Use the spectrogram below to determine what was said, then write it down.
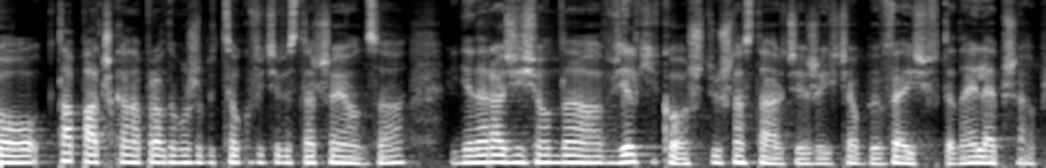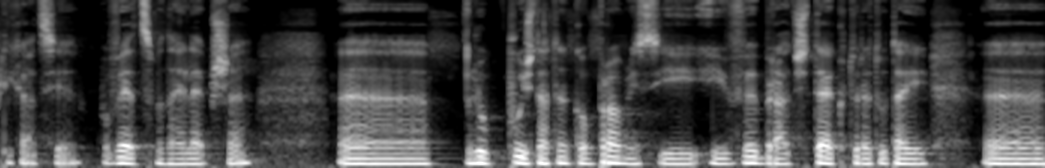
to ta paczka naprawdę może być całkowicie wystarczająca i nie narazi się on na wielki koszt już na starcie, jeżeli chciałby wejść w te najlepsze aplikacje, powiedzmy najlepsze, e, lub pójść na ten kompromis i, i wybrać te, które tutaj e,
